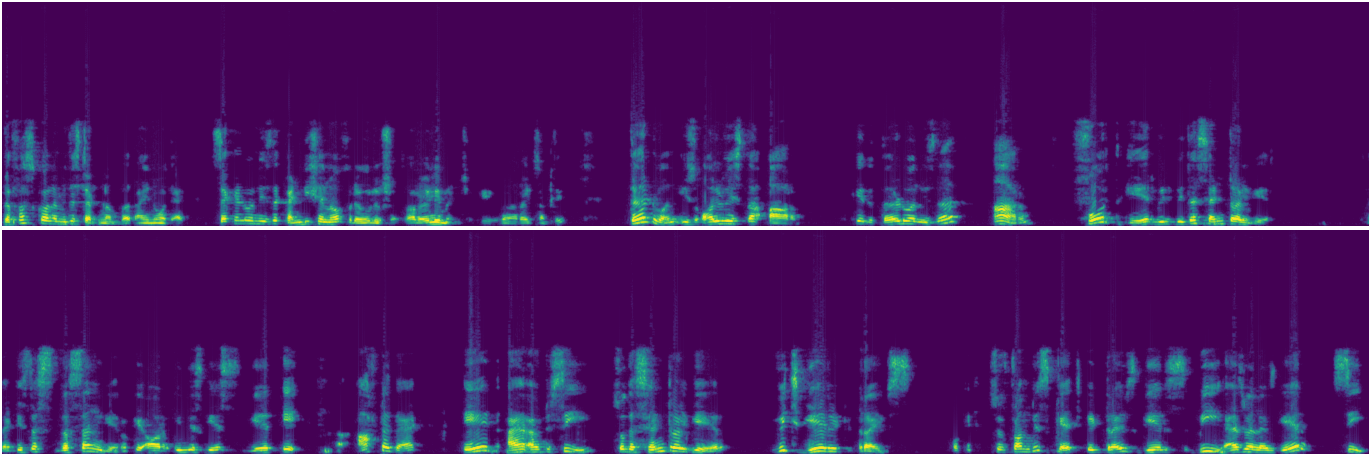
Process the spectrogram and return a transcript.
the first column is the step number i know that. Second one is the condition of revolutions or elements okay you're gonna write something. Third one is always the arm. Okay the third one is the arm Fourth gear will be the central gear. That is the, the sun gear, okay, or in this case, gear A. After that, 8, I have to see, so the central gear, which gear it drives. Okay, so from this sketch, it drives gears B as well as gear C.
